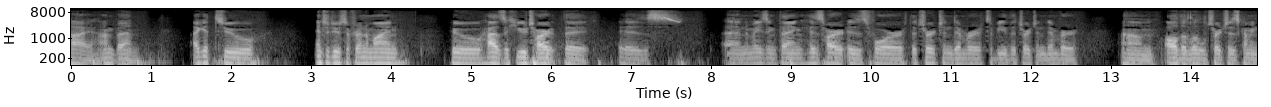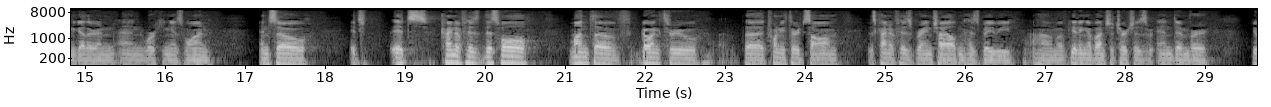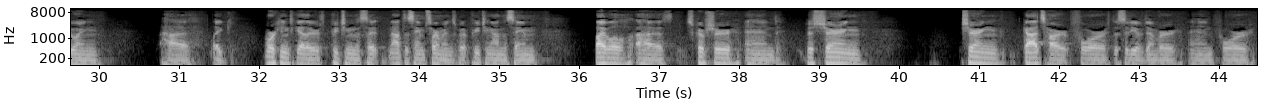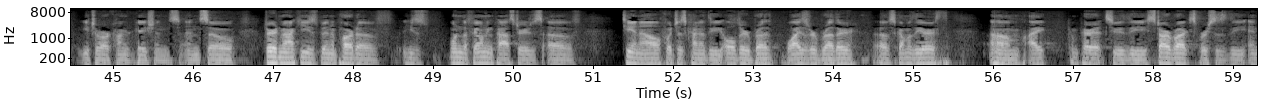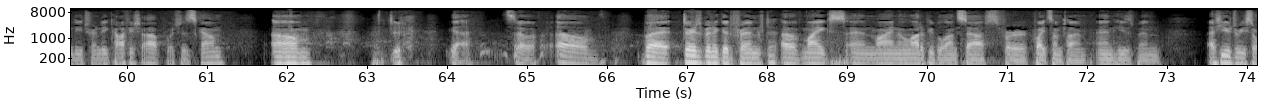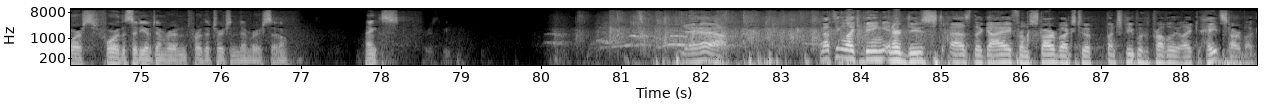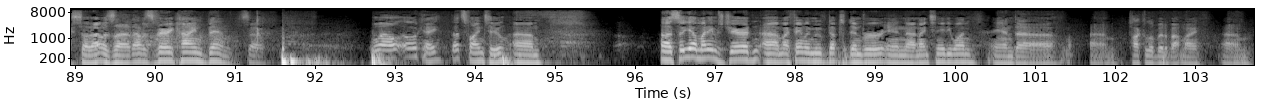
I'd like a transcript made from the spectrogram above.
hi, I'm Ben. I get to introduce a friend of mine who has a huge heart that is an amazing thing. His heart is for the church in Denver to be the church in Denver. Um, all the little churches coming together and, and working as one. And so it's it's kind of his this whole month of going through the 23rd Psalm is kind of his brainchild and his baby um, of getting a bunch of churches in Denver doing uh, like working together, preaching the not the same sermons, but preaching on the same Bible uh, scripture and just sharing sharing God's heart for the city of Denver and for each of our congregations. And so Jared Mackey has been a part of. He's one of the founding pastors of TNL, which is kind of the older, wiser brother of Scum of the Earth. Um, I compare it to the Starbucks versus the Indie Trendy coffee shop, which is Scum. Um, yeah. So, um, but Jared's been a good friend of Mike's and mine and a lot of people on staffs for quite some time, and he's been a huge resource for the city of Denver and for the church in Denver. So, thanks. Yeah. Nothing like being introduced as the guy from Starbucks to a bunch of people who probably like hate Starbucks. So that was uh, that was very kind, Ben. So, well, okay, that's fine too. Um, uh, so yeah, my name's Jared. Uh, my family moved up to Denver in 1981, uh, and uh, um, talk a little bit about my um,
